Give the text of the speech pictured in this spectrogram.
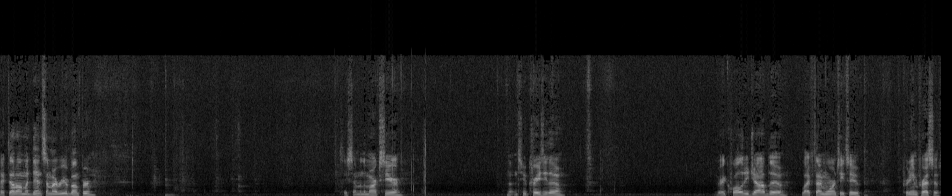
Pecked out all my dents on my rear bumper. See some of the marks here. Nothing too crazy though. Very quality job though. Lifetime warranty too. Pretty impressive.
